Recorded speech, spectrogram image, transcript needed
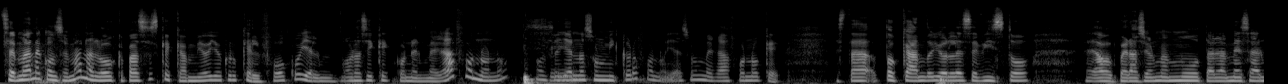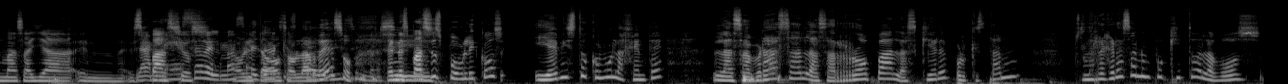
Semana con semana. Lo que pasa es que cambió, yo creo que el foco y el, ahora sí que con el megáfono, ¿no? O sea, ya no es un micrófono, ya es un megáfono que está tocando. Yo les he visto eh, a Operación Mamut, a la mesa del más allá, en espacios. mesa del más Ahorita allá, vamos a hablar de eso. En espacios públicos y he visto cómo la gente las abraza, las arropa, las quiere porque están, pues le regresan un poquito a la voz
